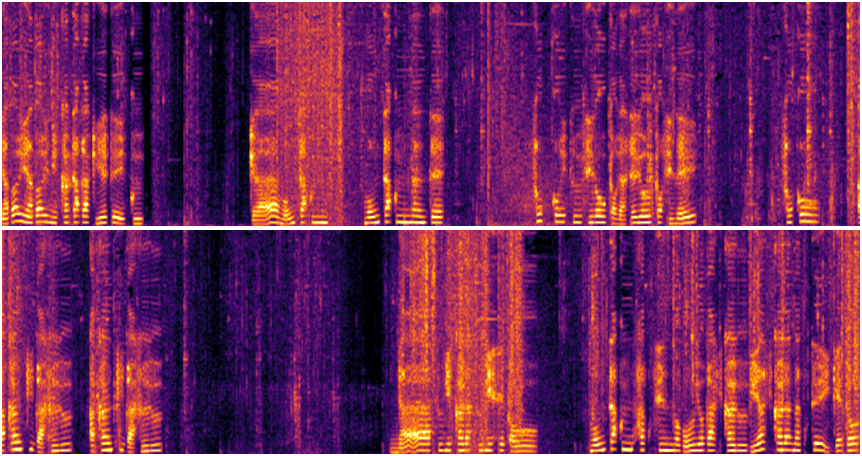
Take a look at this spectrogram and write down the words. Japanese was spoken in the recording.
やばいやばい味方が消えていく。じゃあ、モンタ君。モンタ君なんで。そっこいつ後ろを取らせようとしねえ？そこを、あかん気がする、あかん気がする。なあ、次から次へとモンタくん白真の防御が光る。いや光らなくていいけど。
